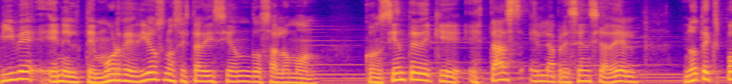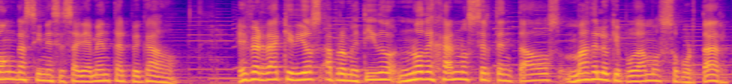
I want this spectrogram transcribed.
Vive en el temor de Dios, nos está diciendo Salomón. Consciente de que estás en la presencia de Él, no te expongas innecesariamente al pecado. Es verdad que Dios ha prometido no dejarnos ser tentados más de lo que podamos soportar.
